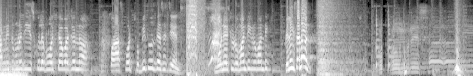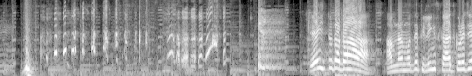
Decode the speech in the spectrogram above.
আপনি তো মনে হচ্ছে স্কুলে ভর্তি হওয়ার জন্য পাসপোর্ট ছবি তুলতে এসেছেন। মনে একটু রোমান্টিক রোমান্টিক ফিলিংস আনুন। এই তো দাদা আপনার মধ্যে ফিলিংস কাজ করেছে।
